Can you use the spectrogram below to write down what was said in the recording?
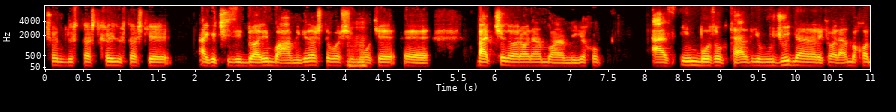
چون دوست داشت خیلی دوست داشت که اگه چیزی داریم با هم دیگه داشته باشیم موقع بچه داره آدم با هم دیگه خب از این بزرگتر دیگه وجود نداره که آدم بخواد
